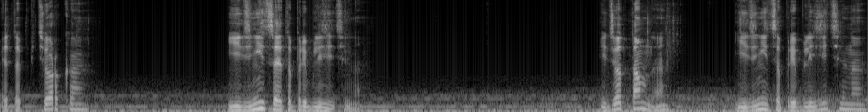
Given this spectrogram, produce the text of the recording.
Это пятерка. Единица это приблизительно. Идет там, да? Единица приблизительно.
